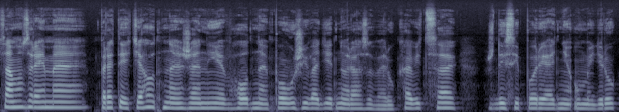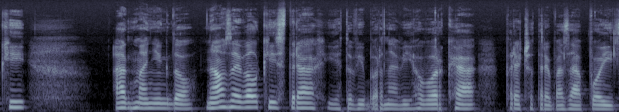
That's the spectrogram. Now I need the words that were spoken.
Samozrejme, pre tie tehotné ženy je vhodné používať jednorazové rukavice, vždy si poriadne umyť ruky ak má niekto naozaj veľký strach, je to výborná výhovorka, prečo treba zapojiť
